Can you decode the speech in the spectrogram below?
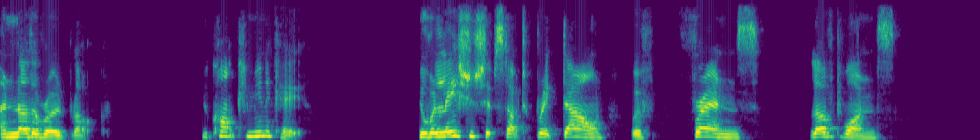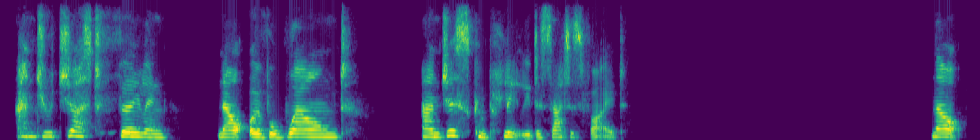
another roadblock. You can't communicate. Your relationships start to break down with friends, loved ones, and you're just feeling now overwhelmed and just completely dissatisfied. Now,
